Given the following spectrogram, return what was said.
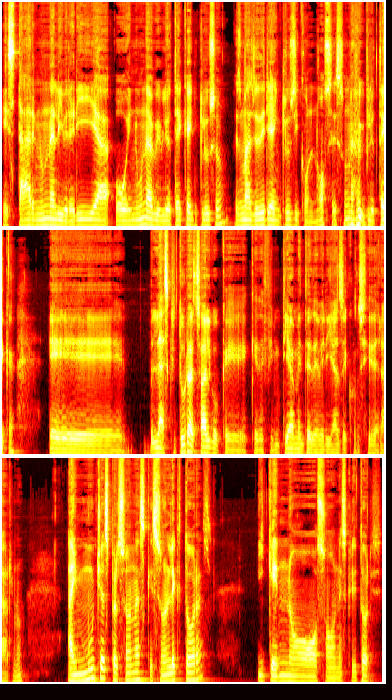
estar en una librería o en una biblioteca incluso, es más, yo diría incluso si conoces una biblioteca, eh, la escritura es algo que, definitivamente deberías de considerar, ¿no? Hay muchas personas que son lectoras y que no son escritores.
